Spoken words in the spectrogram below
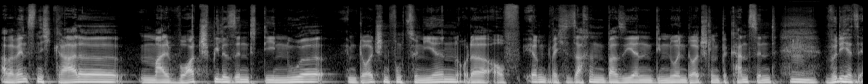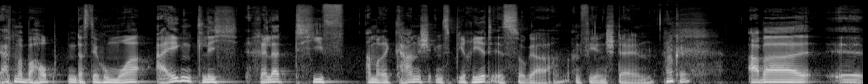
Aber wenn es nicht gerade mal Wortspiele sind, die nur im Deutschen funktionieren oder auf irgendwelche Sachen basieren, die nur in Deutschland bekannt sind, mhm. würde ich jetzt erstmal behaupten, dass der Humor eigentlich relativ amerikanisch inspiriert ist, sogar an vielen Stellen. Okay. Aber äh,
